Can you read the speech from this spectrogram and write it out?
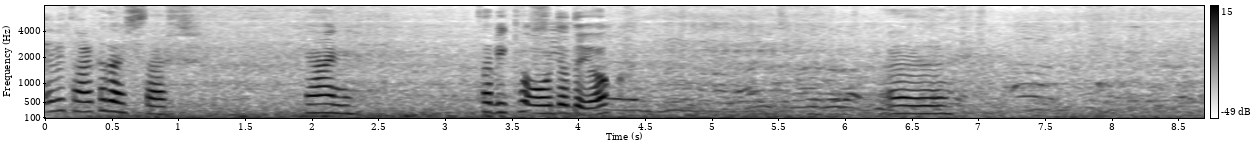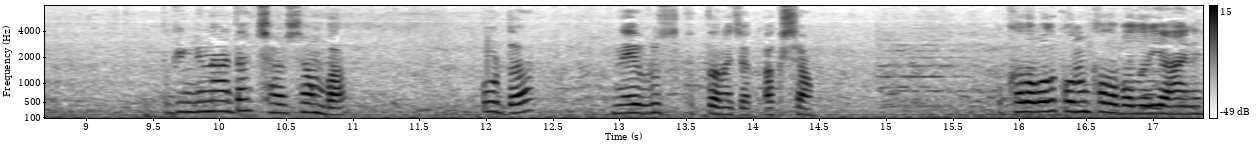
Evet arkadaşlar. Yani tabii ki orada da yok. Ee, bugün günlerden çarşamba. Burada Nevruz kutlanacak akşam. Bu kalabalık onun kalabalığı yani.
